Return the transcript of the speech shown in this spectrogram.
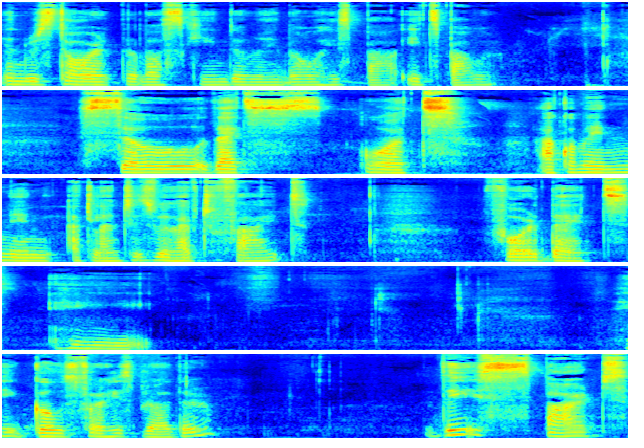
and restore the lost kingdom and all his its power. So that's what Aquaman in Atlantis will have to fight. For that, he he goes for his brother. This part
